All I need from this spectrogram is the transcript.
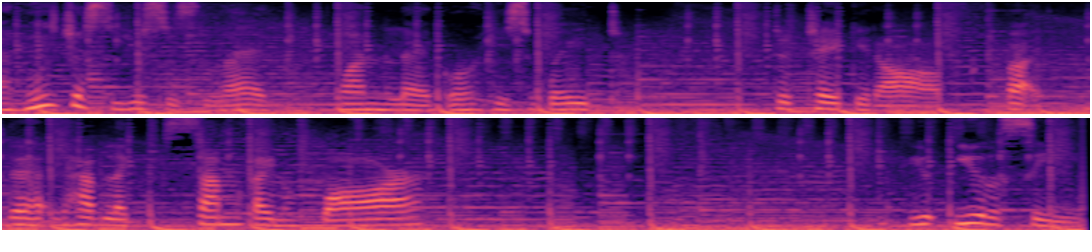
And he just uses his leg one leg or his weight to take it off. But they have like some kind of bar. You you'll see.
